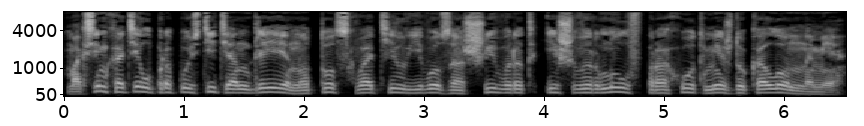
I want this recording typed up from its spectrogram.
Максим хотел пропустить Андрея, но тот схватил его за шиворот и швырнул в проход между колоннами.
